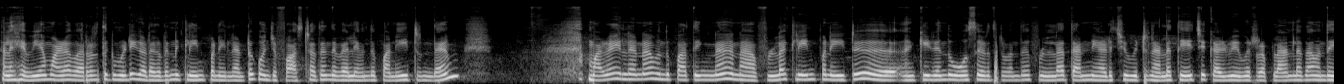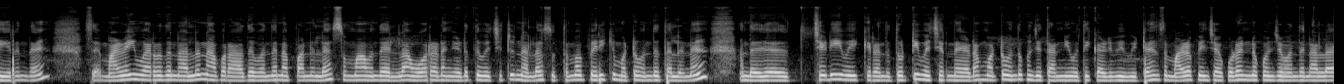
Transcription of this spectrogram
நல்லா ஹெவியாக மழை வர்றதுக்கு முன்னாடி கடகடன்னு க்ளீன் பண்ணிடலான்ட்டு கொஞ்சம் ஃபாஸ்ட்டாக தான் இந்த வேலையை வந்து பண்ணிகிட்டு இருந்தேன். மழை இல்லைன்னா வந்து பார்த்திங்கன்னா நான் ஃபுல்லாக க்ளீன் பண்ணிவிட்டு கீழேருந்து ஓசை எடுத்துகிட்டு வந்து ஃபுல்லாக தண்ணி அடித்து விட்டு நல்லா தேய்ச்சி கழுவி விடுற பிளானில் தான் வந்து இருந்தேன். சரி மழை வர்றதுனால நான் அப்புறம் அதை வந்து நான் பண்ணலை. சும்மா வந்து எல்லாம் ஓரடங்கு எடுத்து வச்சுட்டு நல்லா சுத்தமாக பெருக்கி மட்டும் வந்து தள்ளினேன். அந்த செடி வைக்கிற அந்த தொட்டி வச்சுருந்த இடம் மட்டும் வந்து கொஞ்சம் தண்ணி ஊற்றி கழுவி விட்டேன். மழை பெஞ்சால் கூட இன்னும் கொஞ்சம் வந்து நல்லா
